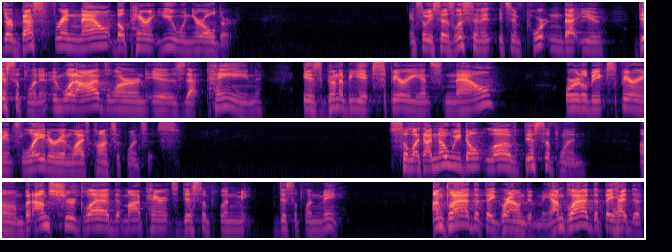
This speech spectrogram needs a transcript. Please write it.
their best friend now, they'll parent you when you're older. And so he says, listen, it's important that you discipline. And what I've learned is that pain is going to be experienced now or it'll be experienced later in life consequences. So, like, I know we don't love discipline, um, but I'm sure glad that my parents disciplined me. Disciplined me. I'm glad that they grounded me. I'm glad that they had to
